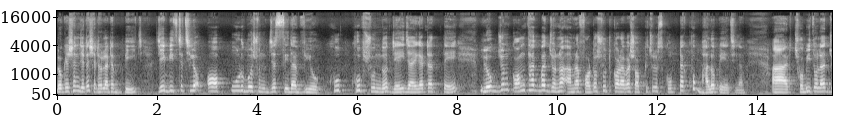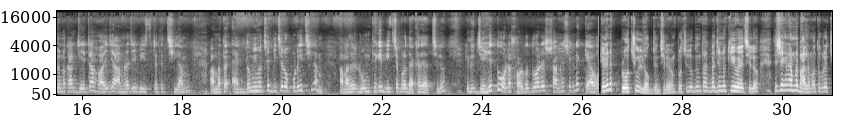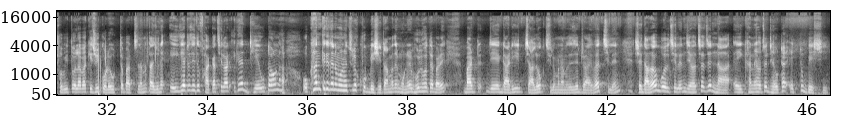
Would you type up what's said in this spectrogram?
লোকেশন যেটা, সেটা হলো একটা বিচ যেই বিচটা ছিল অপূর্ব সুন্দর যে সি দ্য ভিউ খুব খুব সুন্দর। যেই জায়গাটাতে লোকজন কম থাকবার জন্য আমরা ফটোশ্যুট করা বা সব কিছুর স্কোপটা খুব ভালো পেয়েছিলাম। আর ছবি তোলার জন্য, কারণ যেটা হয় যে আমরা যে বিচটাতে ছিলাম, আমরা তো একদমই হচ্ছে বিচের ওপরেই ছিলাম। আমাদের রুম থেকে বিচটা পুরো দেখা যাচ্ছিল। কিন্তু যেহেতু ওটা স্বর্গদ্বারের সামনে, সেখানে কেউ সেখানে প্রচুর লোকজন ছিল এবং প্রচুর লোকজন থাকবার জন্য কি হয়েছিল যে সেখানে আমরা ভালো মতো করে ছবি তোলা বা কিছুই করে উঠতে পারছিলাম না। তাই জন্য এই জায়গাটা যেহেতু ফাঁকা ছিল, আর এখানে ঢেউটাও না, ওখান থেকে যেন মনে হচ্ছিল খুব বেশি। এটা আমাদের মনের ভুল হতে পারে। বাট যে গাড়ির চালক ছিল মানে আমাদের যে ড্রাইভার ছিলেন, সে দাদাও বলছিলেন যে হচ্ছে যে না, এইখানে হচ্ছে ঢেউটা একটু বেশি,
